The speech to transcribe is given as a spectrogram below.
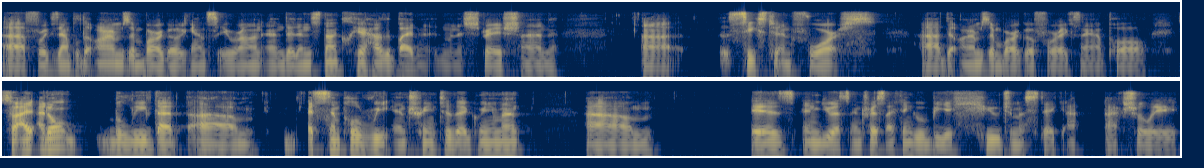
Uh, for example, the arms embargo against Iran ended, and it's not clear how the Biden administration uh, seeks to enforce uh, the arms embargo, for example. So I, I don't believe that um, a simple re-entry into the agreement um, is in U.S. interest. I think it would be a huge mistake, actually,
